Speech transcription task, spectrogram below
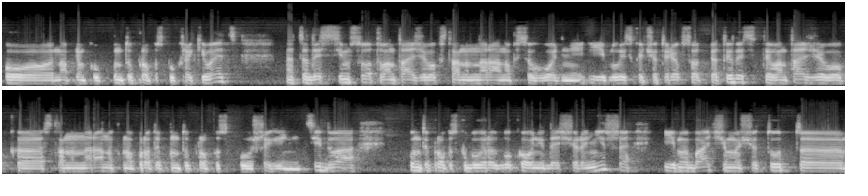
по напрямку пункту пропуску Краківець. Це десь 700 вантажівок станом на ранок сьогодні, і близько 450 вантажівок е, станом на ранок навпроти пункту пропуску Шегині. Ці два пункти пропуску були розблоковані дещо раніше, і ми бачимо, що тут е,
